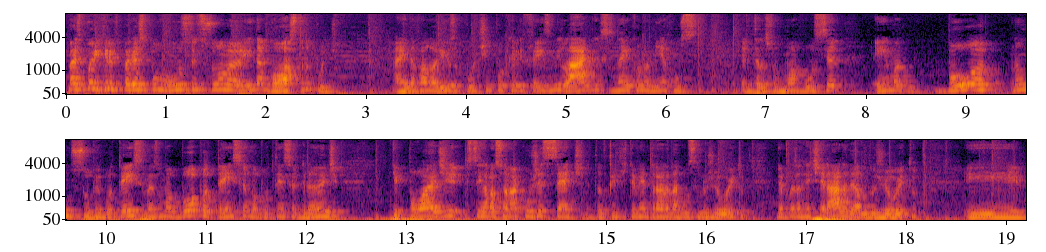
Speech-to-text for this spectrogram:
Mas por incrível que pareça, o povo russo, em sua maioria, ainda gosta do Putin ainda valoriza o Putin porque ele fez milagres na economia russa. Ele transformou a Rússia em uma boa, não superpotência, mas uma boa potência, uma potência grande que pode se relacionar com o G7. Né? Tanto que a gente teve a entrada da Rússia no G8, depois a retirada dela do G8 e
